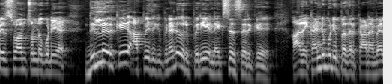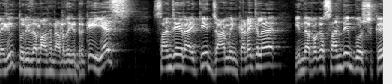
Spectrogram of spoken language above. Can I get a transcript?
பேசுவான்னு சொல்லக்கூடிய தில் இருக்குது அப்போ இதுக்கு பின்னாடி ஒரு பெரிய நெக்ஸஸ் இருக்குது அதை கண்டுபிடிப்பதற்கான வேலைகள் துரிதமாக நடந்துகிட்டு இருக்கு. எஸ் சஞ்சய் ராய்க்கு ஜாமீன் கிடைக்கல. இந்த பக்கம் சந்தீப் கோஷுக்கு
